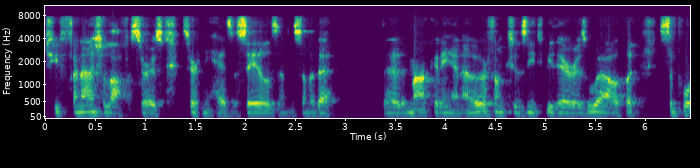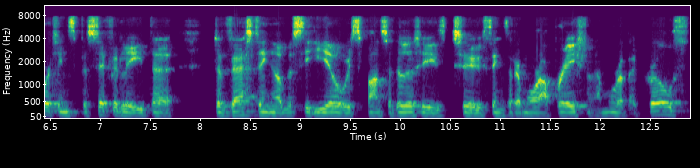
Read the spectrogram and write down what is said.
chief financial officers, certainly heads of sales, and some of the, the, marketing and other functions need to be there as well. But supporting specifically the divesting of the CEO responsibilities to things that are more operational and more about growth,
